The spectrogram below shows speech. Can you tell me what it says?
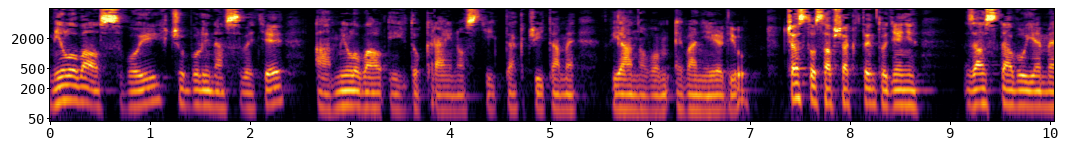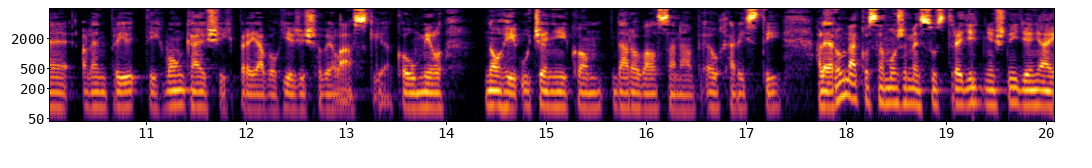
miloval svojich, čo boli na svete a miloval ich do krajnosti. Tak čítame v Jánovom evanieliu. Často sa však v tento deň zastavujeme len pri tých vonkajších prejavoch Ježišovej lásky, ako umil nohy učeníkom, daroval sa nám v Eucharistii. Ale rovnako sa môžeme sústrediť dnešný deň aj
